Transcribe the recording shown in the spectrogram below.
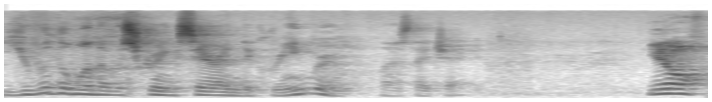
You were the one that was screwing Sarah in the green room last I checked. You know,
